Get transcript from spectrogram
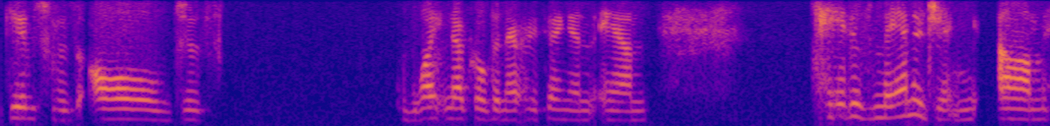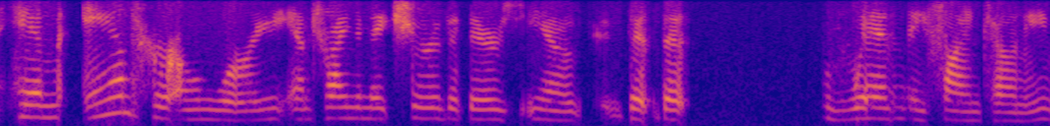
Gibbs was all just white knuckled and everything, and and Kate is managing um him and her own worry and trying to make sure that there's you know that that when they find Tony,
